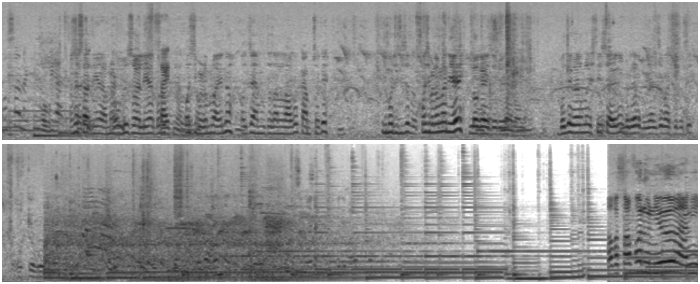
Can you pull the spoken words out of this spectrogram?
बस्छ न किन उभिरहेको हामी साथी हाम्रो ठुलो सहिले यार साइडमा पछि भेटौँ ल होइन? अहिले चाहिँ हामी त जानु लागेको काम छ कि? इमर्जेन्सी छ पछि भेटौँ नि है? लगाएछ बोल्दै गरौँ ल यस्तै छ होइन? भेटेर भइहाल्छ बाँचेपछि ओके ब्रो। अब सफल हुने हो हामी।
